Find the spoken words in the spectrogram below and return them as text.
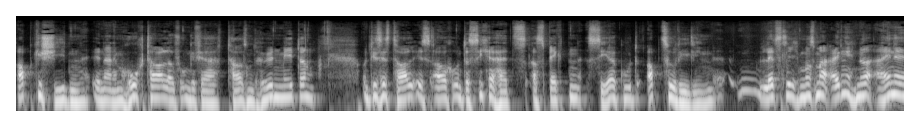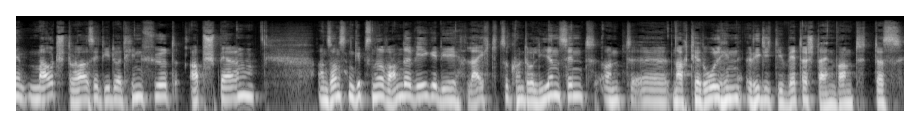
abgeschieden in einem Hochtal auf ungefähr 1000 Höhenmetern. Und dieses Tal ist auch unter Sicherheitsaspekten sehr gut abzuriegeln. Letztlich muss man eigentlich nur eine Mautstraße, die dorthin führt, absperren. Ansonsten gibt's nur Wanderwege, die leicht zu kontrollieren sind. Und äh, nach Tirol hin riegelt die Wettersteinwand das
